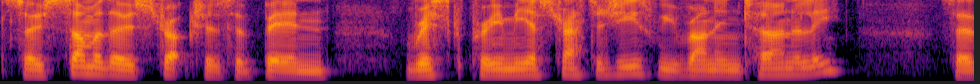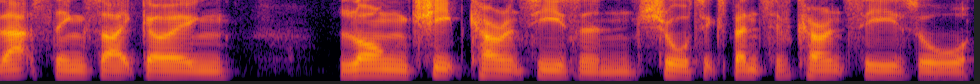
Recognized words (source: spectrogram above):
So some of those structures have been risk premia strategies we run internally. So that's things like going long cheap currencies and short expensive currencies, or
